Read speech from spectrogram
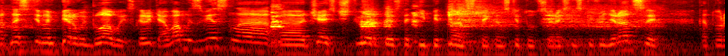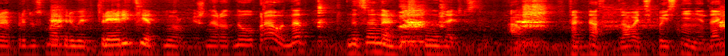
Относительно первой главы. Скажите, а вам известна э, часть 4 статьи 15 Конституции Российской Федерации – которая предусматривает приоритет норм международного права над национальным законодательством. А тогда давайте пояснение дайте.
